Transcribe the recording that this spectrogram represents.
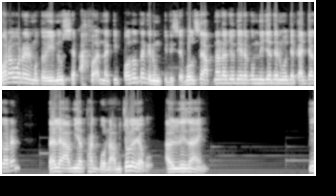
বরাবরের মতো ইনুস আবার নাকি পদত্যাগের হুমকি দিছে। বলছে, আপনারা যদি এরকম নিজেদের মধ্যে কার্য করেন, তাহলে আমি আর থাকব না, আমি চলে যাব আই উইল রিজাইন কি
